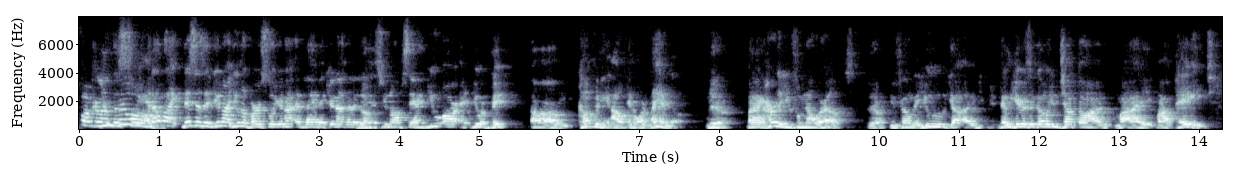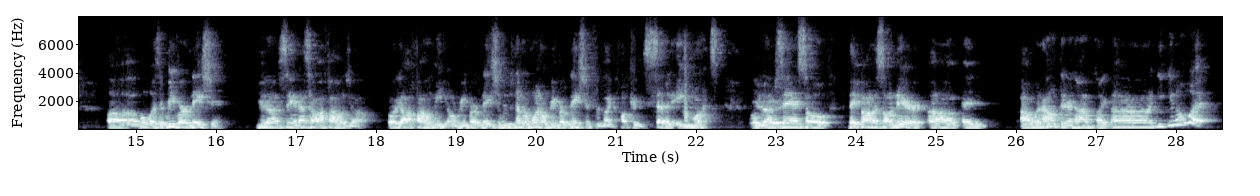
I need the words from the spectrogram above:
fucking on this me? song. And I'm like, this isn't. You're not Universal. You're not Atlantic. You're not none of this. You know what I'm saying? You are. You're a big um, company out in Orlando, yeah, but I ain't heard of you from nowhere else. yeah. You feel me? You y'all, uh, them years ago, you jumped on my my page. Uh, what was it? Reverb Nation. You know what I'm saying? That's how I found y'all, or y'all found me on Reverb Nation. We was number one on Reverb Nation for like fucking seven, eight months. You know what I'm saying? So they found us on there, um, and I went out there and I was like, uh, you, you know what?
